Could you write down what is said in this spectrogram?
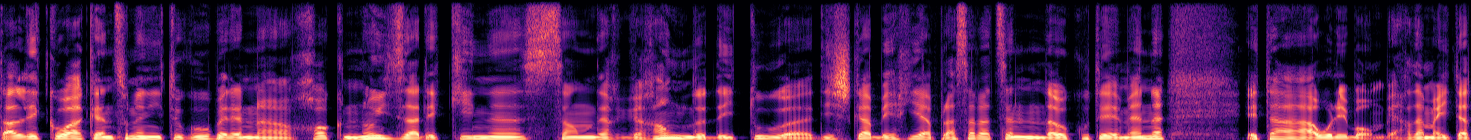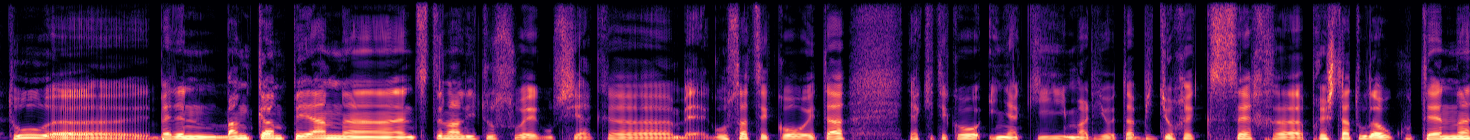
taldekoak entzunen ditugu, beren eh, rock noizarekin eh, Thunderground deitu uh, diska berria plazaratzen daukute hemen, eta haure bon, behar da maitatu, uh, beren bankanpean uh, entzuten alitu zue guziak, uh, be, gozatzeko eta jakiteko Iñaki, Mario eta Bitorek zer uh, prestatu daukuten,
